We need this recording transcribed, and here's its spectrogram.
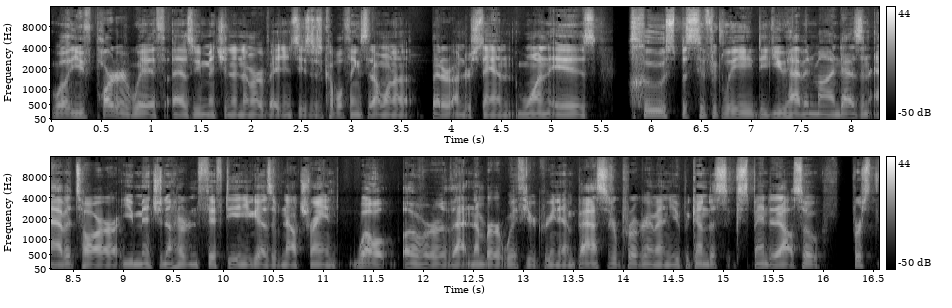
Well, you've partnered with, as you mentioned, a number of agencies. There's a couple of things that I want to better understand. One is who specifically did you have in mind as an avatar? You mentioned 150, and you guys have now trained well over that number with your Green Ambassador program, and you've begun to expand it out. So, first,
